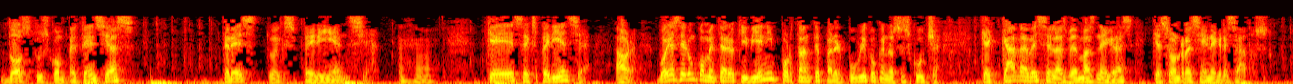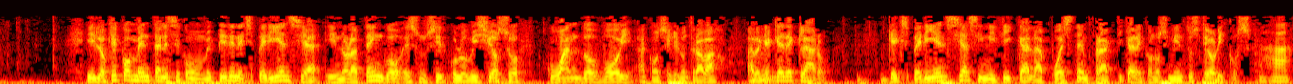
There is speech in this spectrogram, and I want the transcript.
Dos, tus competencias. Tres, tu experiencia. ¿Qué es experiencia? Ahora, voy a hacer un comentario aquí bien importante para el público que nos escucha, que cada vez se las ve más negras que son recién egresados. Y lo que comentan es que como me piden experiencia y no la tengo, es un círculo vicioso cuando voy a conseguir un trabajo. A ver, que quede claro, que experiencia significa la puesta en práctica de conocimientos teóricos. Ajá.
